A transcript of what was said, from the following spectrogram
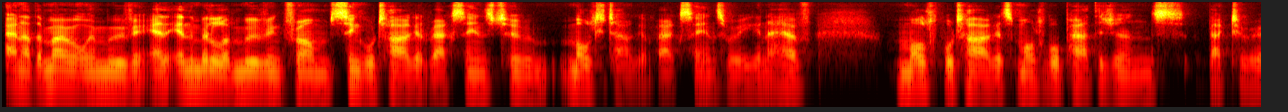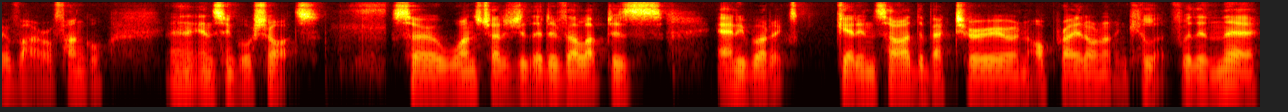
And at the moment, we're moving in in the middle of moving from single target vaccines to multi target vaccines, where you're going to have multiple targets, multiple pathogens, bacteria, viral, fungal, in, in single shots. So one strategy they developed is antibiotics get inside the bacteria and operate on it and kill it within there.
